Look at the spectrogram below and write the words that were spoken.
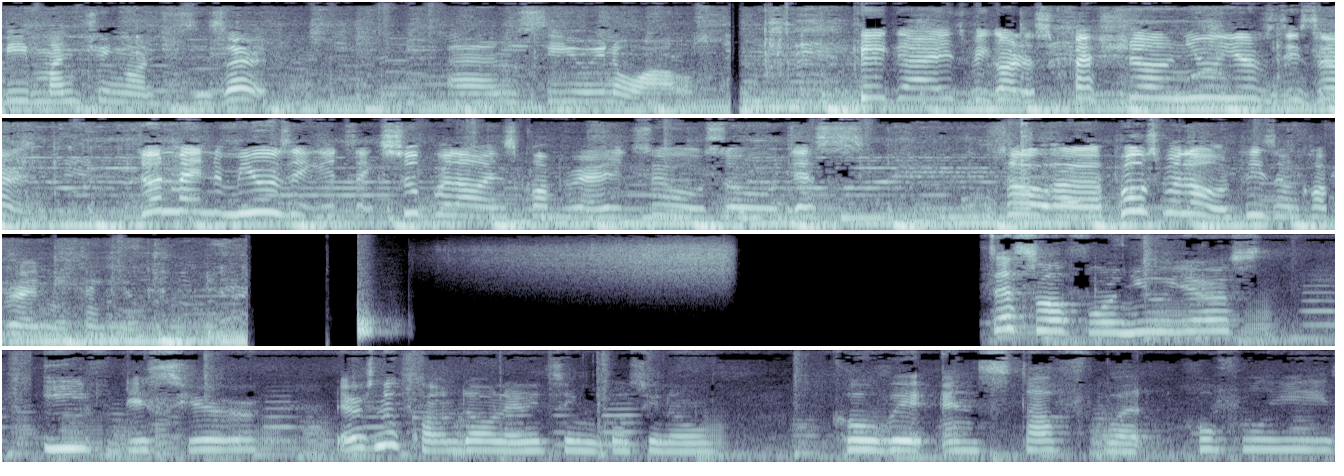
be munching on dessert and see you in a while. Okay guys, we got a special New Year's dessert. Don't mind the music, it's like super loud and it's copyrighted too. So just, so uh, Post Malone, please don't copyright me, thank you. That's all for New Year's Eve this year. There's no countdown anything because you know COVID and stuff, but hopefully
